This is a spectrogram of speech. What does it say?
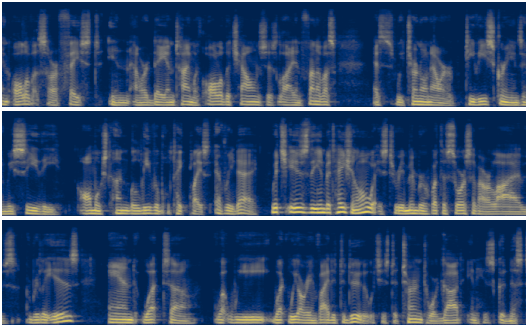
and all of us are faced in our day and time with all of the challenges lie in front of us as we turn on our TV screens and we see the almost unbelievable take place every day, which is the invitation always to remember what the source of our lives really is and what uh, what we what we are invited to do, which is to turn toward God in His goodness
